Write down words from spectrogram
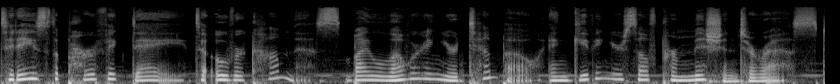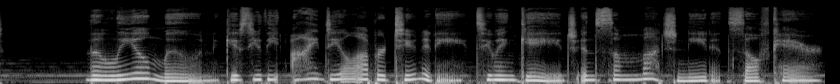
Today's the perfect day to overcome this by lowering your tempo and giving yourself permission to rest. The Leo moon gives you the ideal opportunity to engage in some much needed self care.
